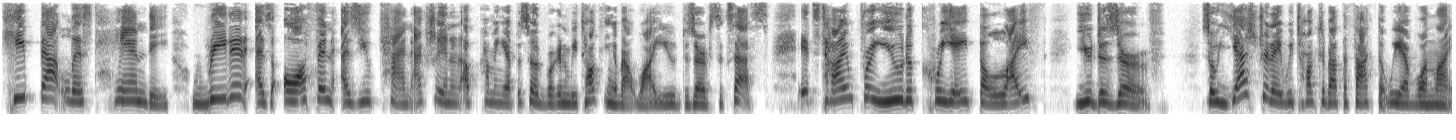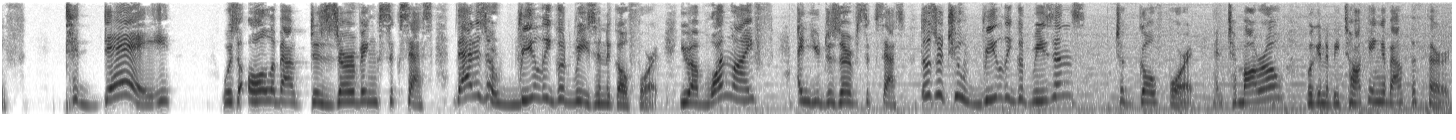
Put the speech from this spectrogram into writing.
Keep that list handy. Read it as often as you can. Actually, in an upcoming episode, we're going to be talking about why you deserve success. It's time for you to create the life you deserve. So yesterday we talked about the fact that we have one life. Today, was all about deserving success. That is a really good reason to go for it. You have one life and you deserve success. Those are two really good reasons to go for it. And tomorrow we're going to be talking about the third.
